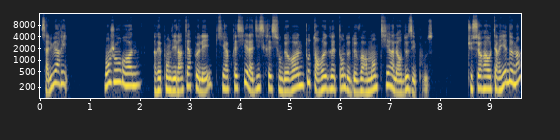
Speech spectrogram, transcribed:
Salut Harry. Bonjour Ron, répondit l'interpellé, qui appréciait la discrétion de Ron tout en regrettant de devoir mentir à leurs deux épouses. Tu seras au terrier demain?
